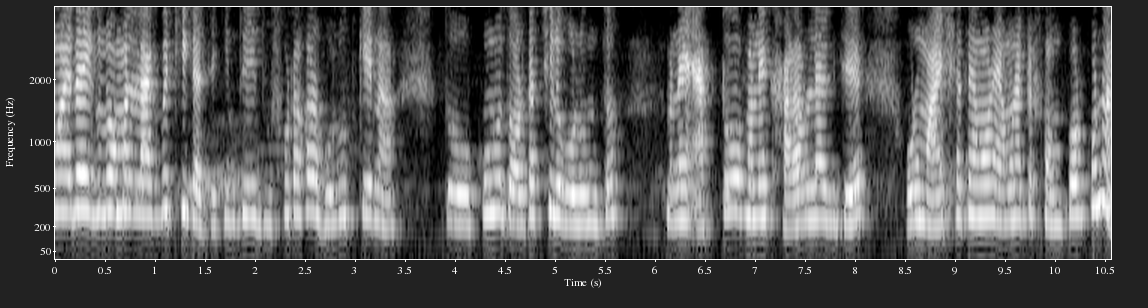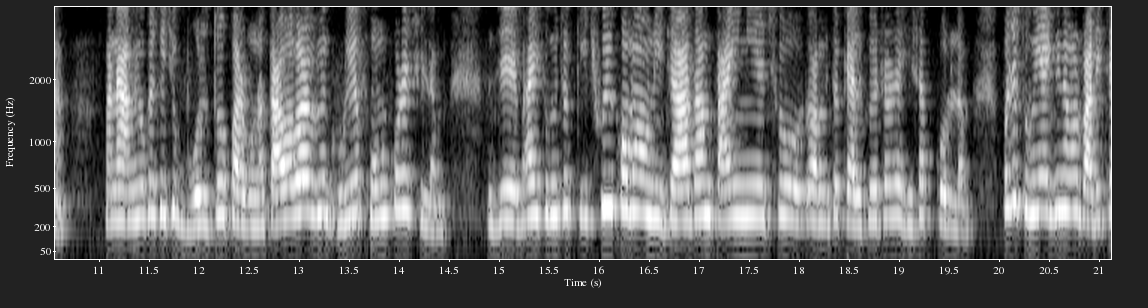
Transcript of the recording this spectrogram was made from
ময়দা এগুলো আমার লাগবে ঠিক আছে, কিন্তু এই দুশো টাকার হলুদ কেনা, তো কোনো দরকার ছিল বলুন তো? মানে এত মানে খারাপ লাগছে, ওর মায়ের সাথে আমার এমন একটা সম্পর্ক না মানে আমি ওকে কিছু বলতেও পারব না। তাও আবার আমি ঘুরিয়ে ফোন করেছিলাম যে, ভাই, তুমি তো কিছুই কমাওনি, যা দাম তাই নিয়েছো। তো আমি তো ক্যালকুলেটারে হিসাব করলাম। বলছে, তুমি একদিন আমার বাড়িতে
